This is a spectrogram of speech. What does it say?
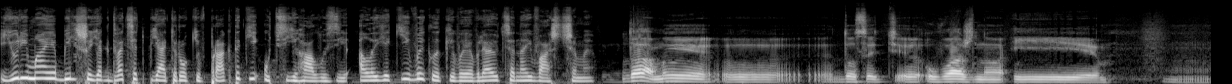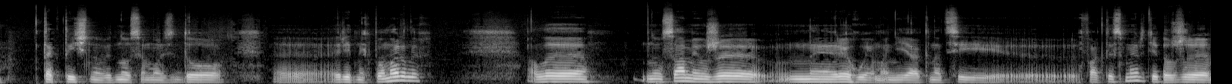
Юрій має більше як 25 років практики у цій галузі, але які виклики виявляються найважчими? Да, ми е, досить уважно і тактично відносимось до е, рідних померлих, але ну, самі вже не реагуємо ніяк на ці е, факти смерті. Вже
